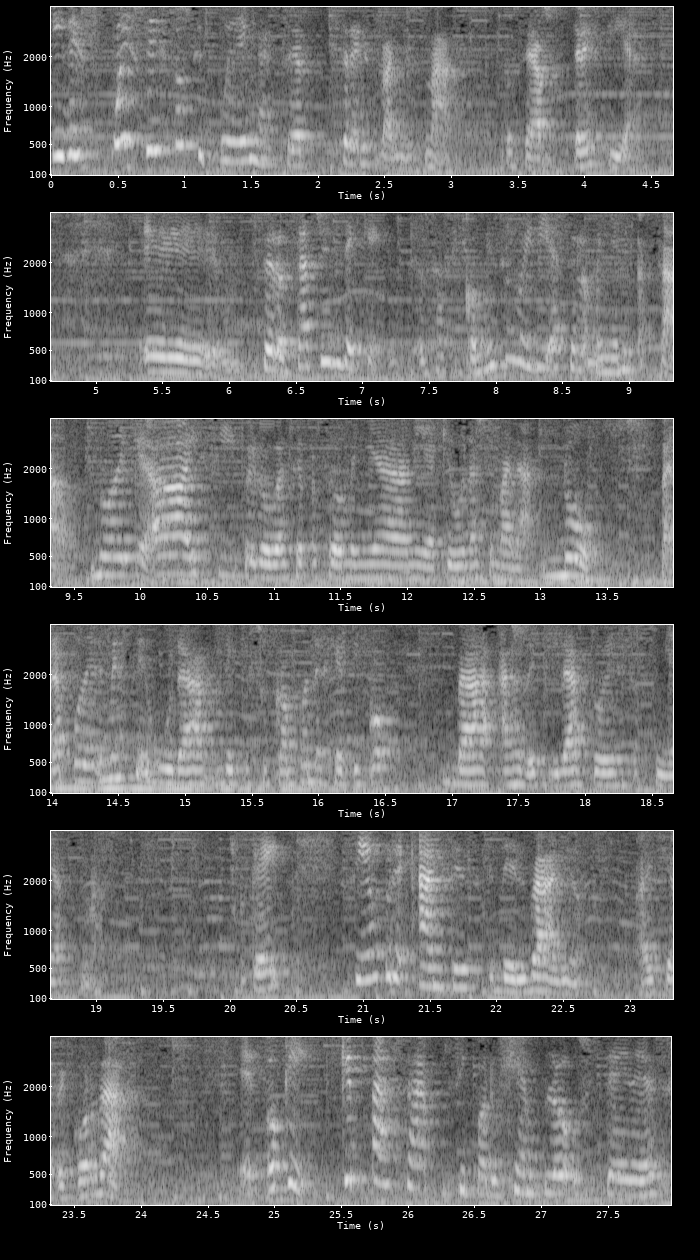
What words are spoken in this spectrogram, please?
Y después de eso se pueden hacer tres baños más, o sea, tres días. Eh, pero traten de que, o sea, si comienzan hoy día, hacerlo mañana y pasado. No de que, ay, sí, pero va a ser pasado mañana y aquí una semana. No, para poderme asegurar de que su campo energético va a retirar todas esas miasmas. ¿Ok? Siempre antes del baño, hay que recordar. Eh, ok, ¿qué pasa si por ejemplo ustedes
